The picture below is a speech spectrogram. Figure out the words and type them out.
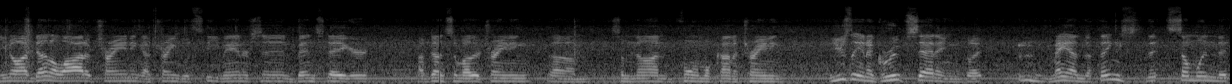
You know, I've done a lot of training. I've trained with Steve Anderson, Ben Stoeger. I've done some other training, um, some non formal kind of training, usually in a group setting. But man, the things that someone that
